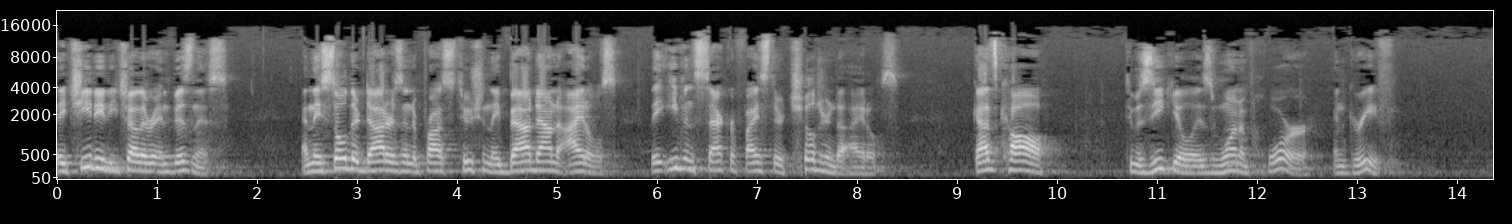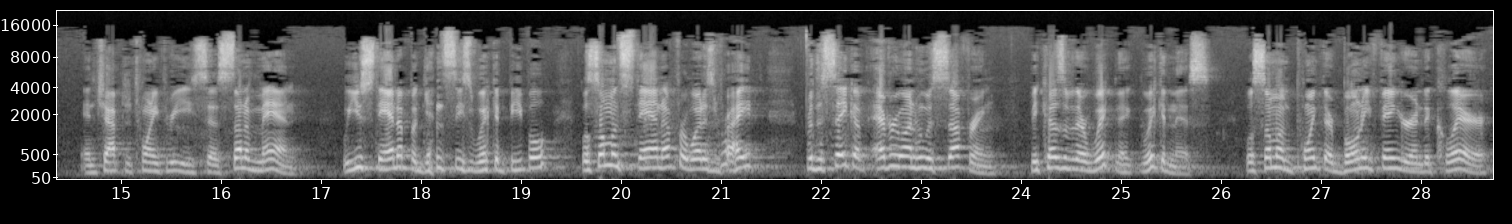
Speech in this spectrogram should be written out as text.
They cheated each other in business. And they sold their daughters into prostitution. They bowed down to idols. They even sacrificed their children to idols. God's call to Ezekiel is one of horror and grief. In chapter 23, he says, Son of man, will you stand up against these wicked people? Will someone stand up for what is right? For the sake of everyone who is suffering because of their wickedness, will someone point their bony finger and declare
